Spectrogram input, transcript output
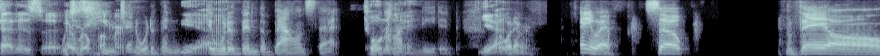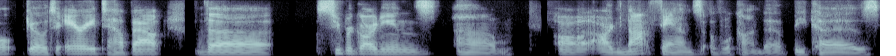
that is a, a which real is bummer. huge, and it would have been Yeah. it would have been the balance that Totally. Wakanda needed. Yeah. But whatever. Anyway, so they all go to Aerie to help out. The Super Guardians um, are, are not fans of Wakanda because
